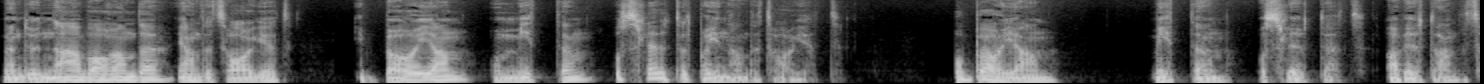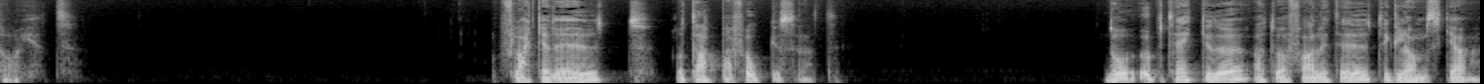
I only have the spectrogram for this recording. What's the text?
men du är närvarande i andetaget i början och mitten och slutet på inandetaget och början, mitten och slutet av utandetaget. Flackar du ut och tappar fokuset. Då upptäcker du att du har fallit ut i glömska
